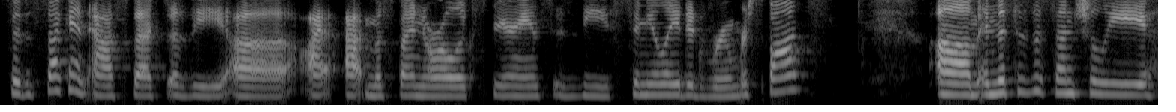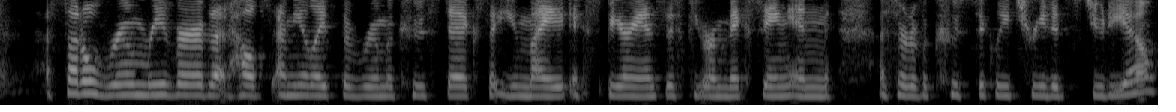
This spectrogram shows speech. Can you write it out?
So the second aspect of the uh, Atmos binaural experience is the simulated room response. Um, and this is essentially a subtle room reverb that helps emulate the room acoustics that you might experience if you were mixing in a sort of acoustically treated studio.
